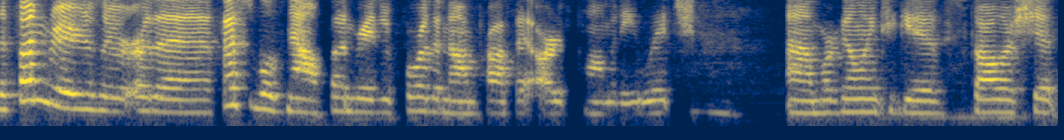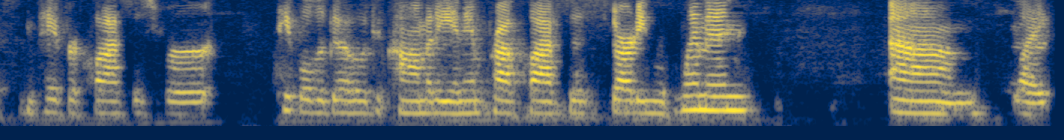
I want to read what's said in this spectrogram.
the fundraiser or the festival is now a fundraiser for the nonprofit Art Comedy, which um, we're going to give scholarships and pay for classes for people to go to comedy and improv classes, starting with women, um, like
